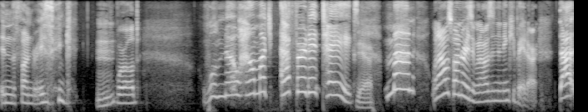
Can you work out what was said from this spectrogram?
in the fundraising world will know how much effort it takes. Yeah. Man, when I was fundraising, when I was in an incubator, that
